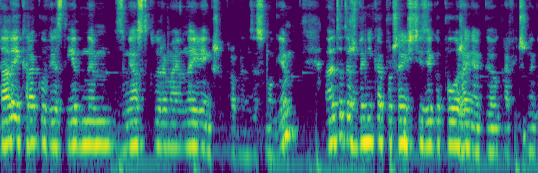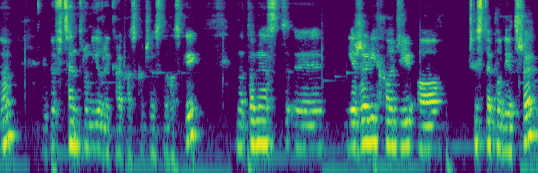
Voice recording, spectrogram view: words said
dalej Kraków jest jednym z miast, które mają największy problem ze smogiem, ale to też wynika po części z jego położenia geograficznego, jakby w centrum Jury krakowsko-częstochowskiej. Natomiast y, jeżeli chodzi o czyste powietrze,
